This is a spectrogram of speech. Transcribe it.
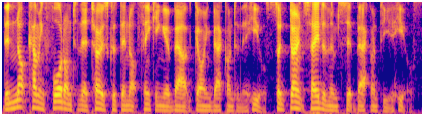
they're not coming forward onto their toes because they're not thinking about going back onto their heels. So don't say to them sit back onto your heels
